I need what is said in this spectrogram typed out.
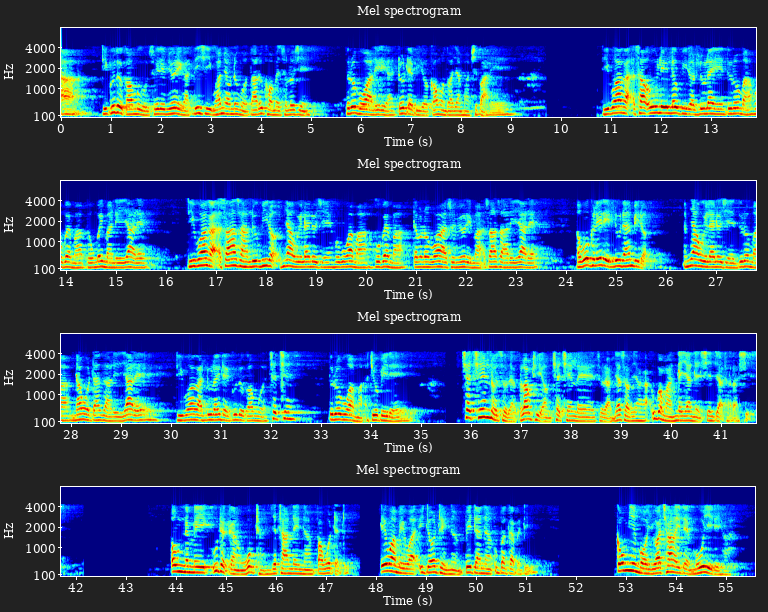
ဒီကုသိုလ်ကောင်းမှုကိုဆွေတွေမျိုးတွေကသိရှိဝမ်းမြောက်နှုတ်မို့သာဓုခေါ်မယ်ဆိုလို့ရှိရင်သူတို့ဘဝလေးတွေဟာတိုးတက်ပြီးတော့ကောင်းမွန်သွားကြမှာဖြစ်ပါတယ်ဒီဘဝကအဆောက်အဦလေးလှုပ်ပြီးတော့လှူလိုက်ရင်သူတို့မှာဟိုဘက်မှာဘုံမိတ်မှန်တွေရတယ် ဒီဘဝကအစားအစာလှူပြီးတော့မျှဝေလိုက်လို့ရှိရင်ဟိုဘဝမှာဟိုဘက်မှာတမလွန်ဘဝဆွေမျိုးတွေမှာအစားအစာတွေရတယ်အဝတ်ကလေးတွေလှူဒန်းပြီးတော့အမျှဝေလိုက်လို့ရှိရင်သူတို့မှာနောက်ဝတ္တန်းစာတွေရတယ်ဒီဘဝကလှူလိုက်တဲ့ကုသိုလ်ကောင်းမှုကချက်ချင်းသူတို့ဘဝမှာအကျိုးပေးတယ်ချက်ချင်းလို့ဆိုတာဘလောက်ထိအောင်ချက်ချင်းလဲဆိုတာမြတ်စွာဘုရားကဥပမာနှစ်ရပ်နဲ့ရှင်းပြထားတာရှိတယ်။ ဩနမေဥဒကံဝုဋ္ဌံယထာနေနံပဝတ္တတိဧဝမေဝဣတောဒိဏံပေတနံဥပကပ္ပတိကုန်းမြင့်ပေါ်ရွာချလိုက်တဲ့မိုးရေတွေဟာ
